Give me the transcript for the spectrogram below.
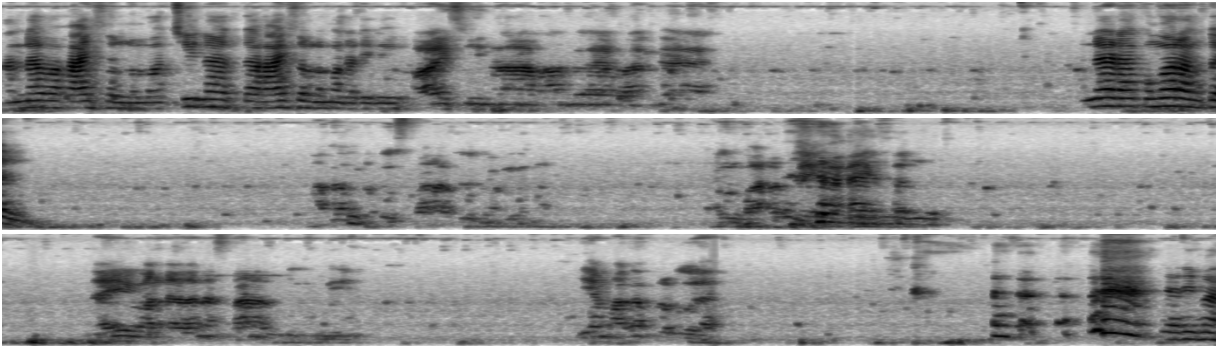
அண்ணாவை ஹாய் சொல்லணுமா? சீனாக்கு ஹாய் சொல்லணுமா டேடி நீ? ஹாய் சீனா வாங்க வாங்க. என்னடா குமார் அங்கிள்? மகாபிரபு ஸ்மரணம் கொடுக்க முடியுமா? ஏன் சரிம்மா.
